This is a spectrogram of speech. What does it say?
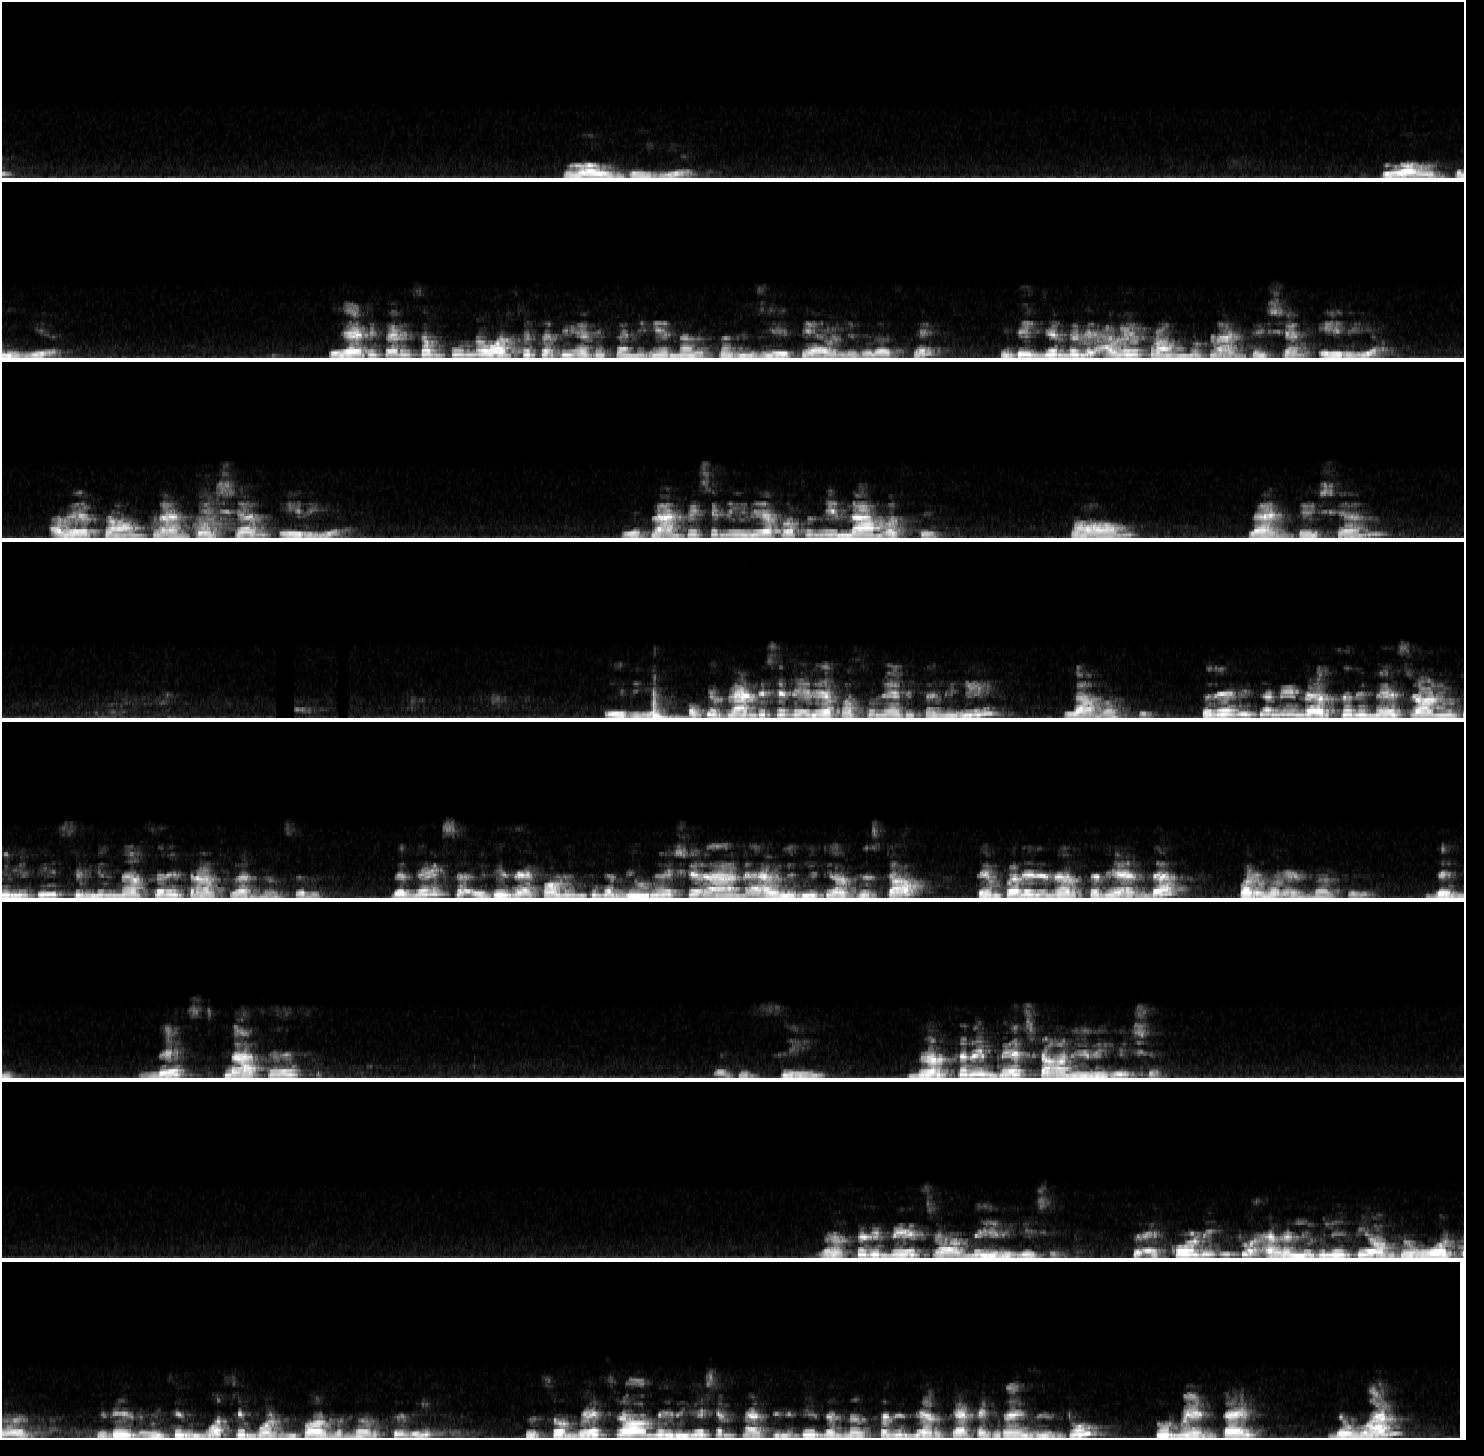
throughout the year throughout the year या ठिकाणी संपूर्ण वर्षासाठी या ठिकाणी हे nursery जी आहे available असते. It is generally away from the plantation area away from plantation area म्हणजे प्लांटेशन एरिया पासून ही लांब असते. From plantation area. Okay, plantation area पासून या ठिकाणी हे लांब असते तर या ठिकाणी nursery based on utility seedling nursery transplant nursery The next, it is according to the duration and availability of the stock, temporary nursery and the permanent nursery. Then next class is, let us see, nursery based on irrigation. Nursery based on the irrigation. So according to availability of the water it is which is most important for the nursery. So, based on the irrigation facility the nurseries are categorized into two main types. The one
